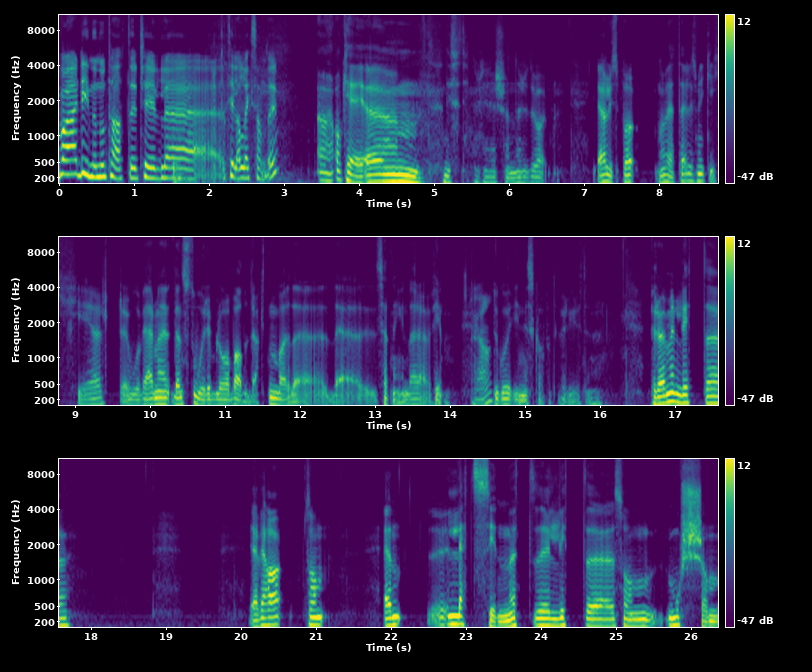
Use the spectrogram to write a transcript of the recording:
hva er dine notater til, til Alexander? Uh, ok, um, disse tingene jeg skjønner du har Jeg har lyst på Nå vet jeg liksom ikke helt eh, hvor vi er, men den store blå badedrakten, bare det, det setningen der er jo fin. Ja. Du går inn i skapet og velger ut en Prøv med litt uh, Jeg vil ha sånn en eh, lettsinnet, litt uh, sånn morsom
